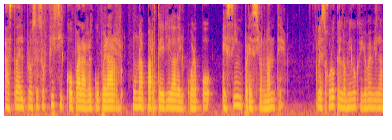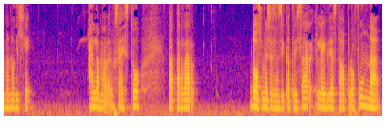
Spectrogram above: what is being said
hasta el proceso físico para recuperar una parte herida del cuerpo es impresionante. Les juro que el domingo que yo me vi la mano dije, a la madre, o sea, esto va a tardar dos meses en cicatrizar, la herida estaba profunda,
